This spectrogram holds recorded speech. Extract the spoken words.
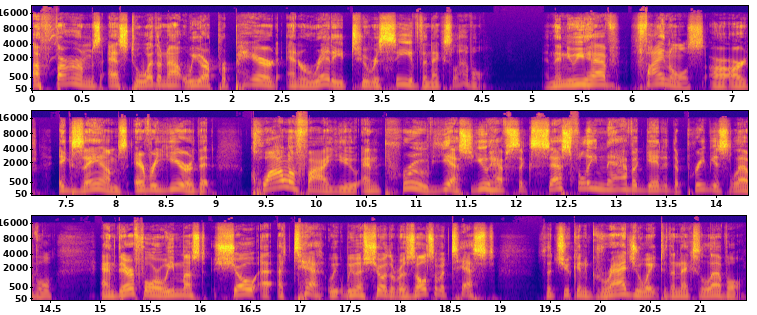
affirms as to whether or not we are prepared and ready to receive the next level. And then you have finals or, or, exams every year that qualify you and prove, yes, you have successfully navigated the previous level. And therefore, we must show a, a test, we, we must show the results of a test so that you can graduate to the next level.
